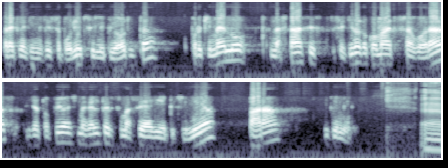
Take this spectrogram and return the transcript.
Πρέπει να κινηθεί σε πολύ υψηλή ποιότητα προκειμένου να φτάσει σε εκείνο το κομμάτι της αγοράς για το οποίο έχει μεγαλύτερη σημασία η επιθυμία παρά η τιμή. Ε,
